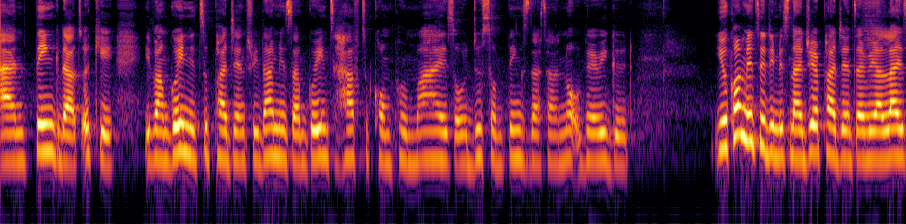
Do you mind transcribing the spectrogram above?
and think that, okay, if I'm going into pageantry, that means I'm going to have to compromise or do some things that are not very good. You come into the Miss Nigeria pageant and realize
